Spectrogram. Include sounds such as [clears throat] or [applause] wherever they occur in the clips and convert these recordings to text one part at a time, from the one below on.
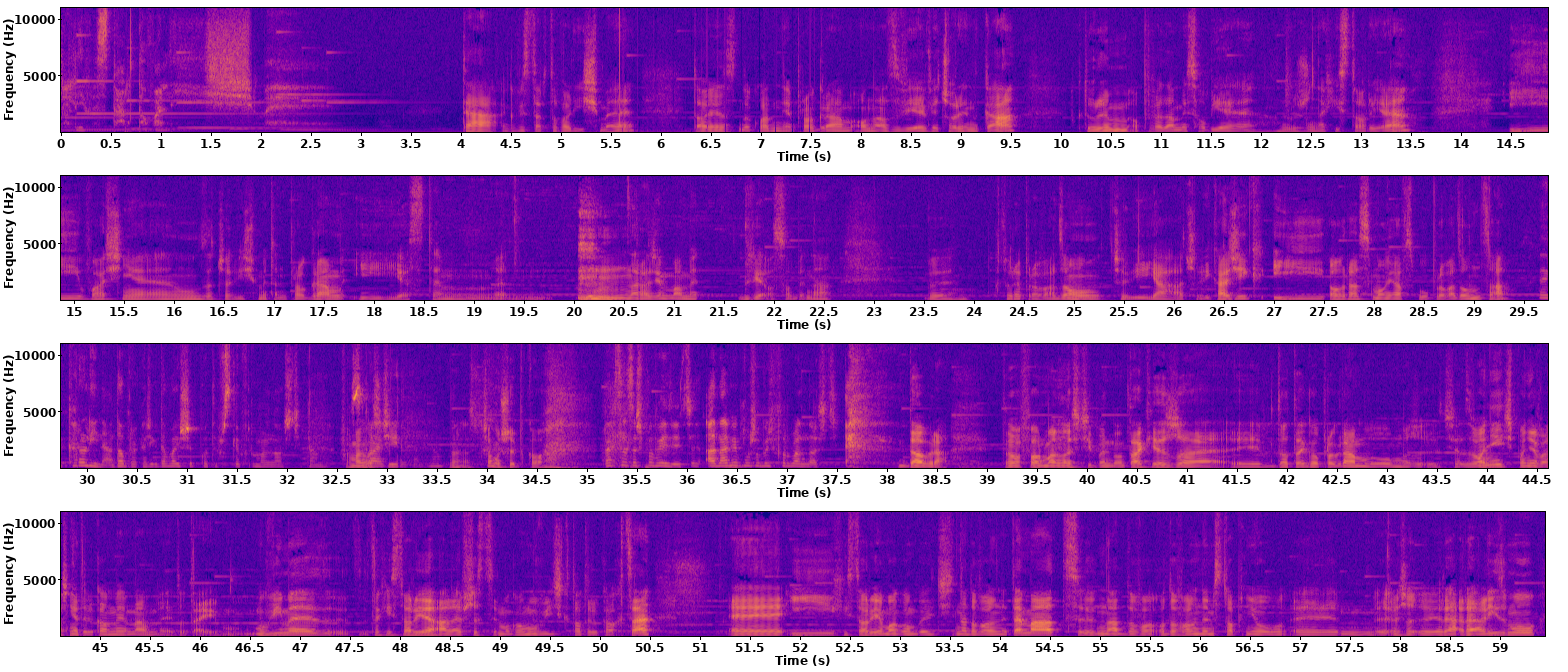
Czyli wystartowaliśmy. Tak, wystartowaliśmy. To jest dokładnie program o nazwie Wieczorynka, w którym opowiadamy sobie różne historie. I właśnie zaczęliśmy ten program i jestem. [clears throat] Na razie mamy dwie osoby, na, y, które prowadzą, czyli ja, czyli Kazik i oraz moja współprowadząca. E, Karolina, dobra Kazik, dawaj szybko te wszystkie formalności tam. Formalności? Skype, tak, no. No, czemu szybko? Ja chcę coś powiedzieć, a najpierw muszą być formalności. [laughs] Dobra. To formalności będą takie, że y, do tego programu możecie dzwonić, ponieważ nie tylko my mamy tutaj, mówimy te historie, ale wszyscy mogą mówić, kto tylko chce. Y, I historie mogą być na dowolny temat, na dowo- o dowolnym stopniu realizmu.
